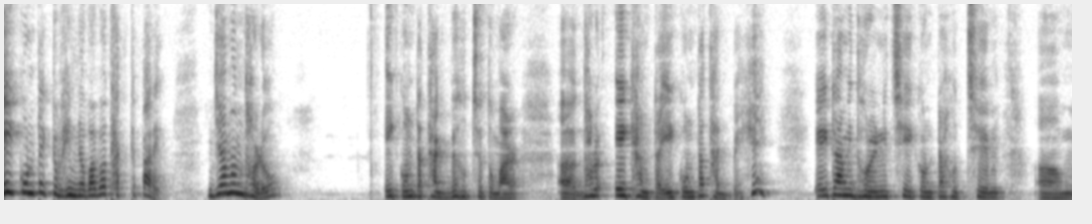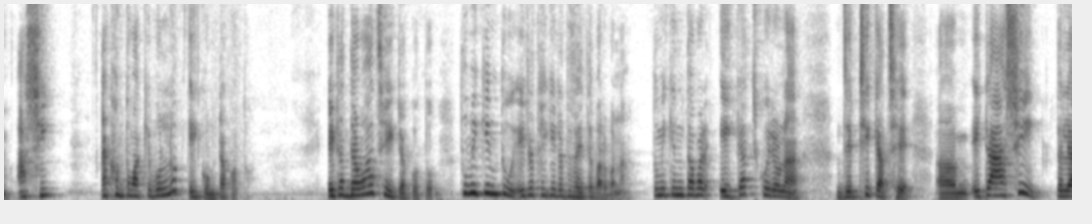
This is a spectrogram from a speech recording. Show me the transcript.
এই কোণটা একটু ভিন্নভাবেও থাকতে পারে। যেমন ধরো এই কোণটা থাকবে হচ্ছে তোমার ধরো এইখানটা, এই কোণটা থাকবে হ্যাঁ? এইটা আমি ধরে নিচ্ছি এই কোণটা হচ্ছে আশি। এখন তোমাকে বলল এই কোণটা কত? এটা দেওয়া আছে এইটা কত? তুমি কিন্তু এটা থেকে এটাতে যাইতে পারবে না। তুমি কিন্তু আবার এই কাজ করো না যে ঠিক আছে এটা আশি, তাহলে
